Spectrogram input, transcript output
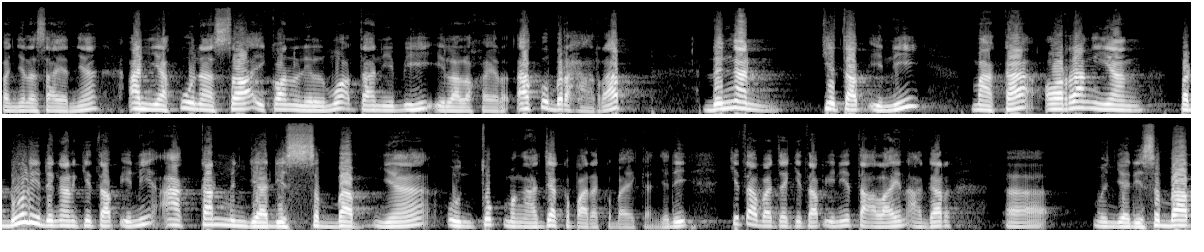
penyelesaiannya an yakuna sa'iqan lil mu'tani bihi ilal khairat. Aku berharap dengan kitab ini maka orang yang peduli dengan kitab ini akan menjadi sebabnya untuk mengajak kepada kebaikan. Jadi kita baca kitab ini tak lain agar uh, menjadi sebab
